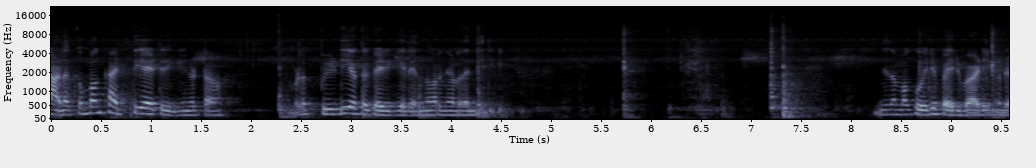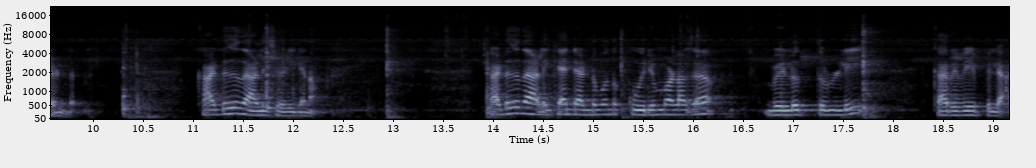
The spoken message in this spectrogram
തണുക്കുമ്പം കട്ടിയായിട്ടിരിക്കും കേട്ടോ. നമ്മൾ പിടിയൊക്കെ കഴിക്കില്ല എന്ന് പറഞ്ഞ തന്നെ ഇരിക്കും. ഇനി നമുക്ക് ഒരു പരിപാടിയും കൂടെ ഉണ്ട് കടുക് താളിച്ചൊഴിക്കണം. കടുക് താളിക്കാൻ രണ്ട് മൂന്ന് കുരുമുളക് വെളുത്തുള്ളി കറിവേപ്പില.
